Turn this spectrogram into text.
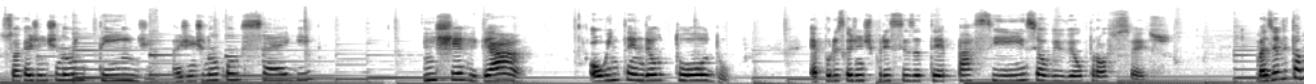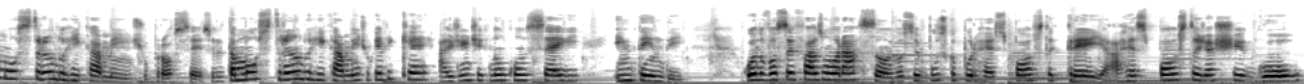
Só que a gente não entende, a gente não consegue enxergar ou entender o todo. É por isso que a gente precisa ter paciência ao viver o processo. Mas ele está mostrando ricamente o processo, ele está mostrando ricamente o que ele quer. A gente é que não consegue entender. Quando você faz uma oração e você busca por resposta, creia, a resposta já chegou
